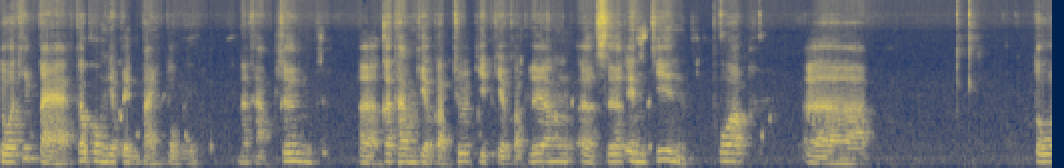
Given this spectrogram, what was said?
ตัวที่ 8 ก็คงจะเป็นไปตูนะครับ ซึ่งเอ่อก็ทำเกี่ยวกับธุรกิจเกี่ยวกับเรื่องเอ่อ search engine พวกเอ่อตัว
